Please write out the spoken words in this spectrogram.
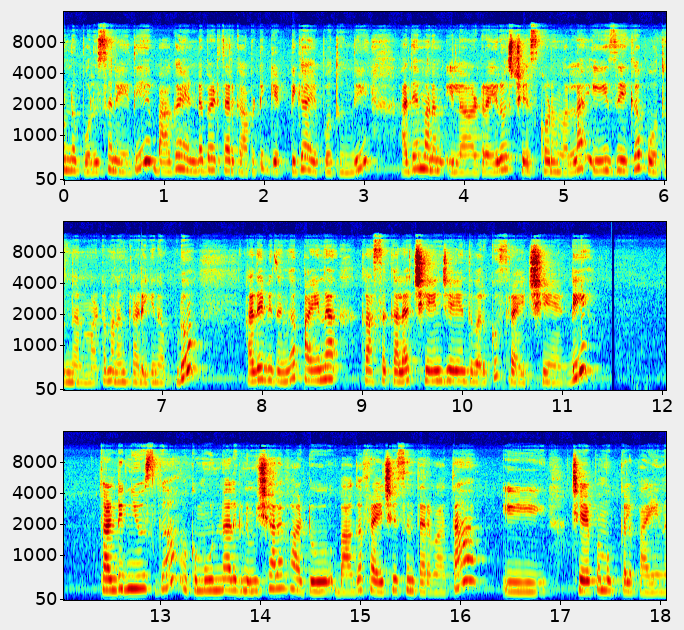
ఉన్న పులుసు అనేది బాగా ఎండబెడతారు కాబట్టి గట్టిగా అయిపోతుంది. అదే మనం ఇలా డ్రై రోస్ట్ చేసుకోవడం వల్ల ఈజీగా పోతుందన్నమాట మనం కడిగినప్పుడు. అదేవిధంగా పైన కాస్త కలర్ చేంజ్ అయ్యేంత వరకు ఫ్రై చేయండి. కంటిన్యూస్గా ఒక మూడు నాలుగు నిమిషాల పాటు బాగా ఫ్రై చేసిన తర్వాత ఈ చేప ముక్కల పైన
